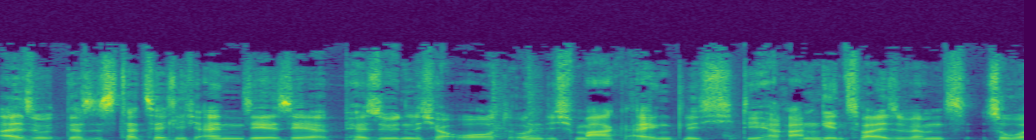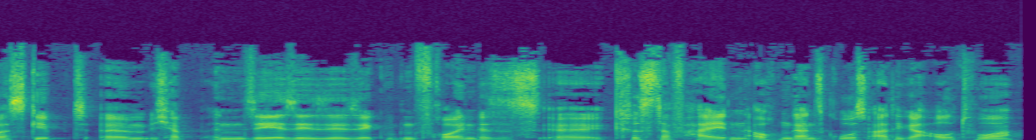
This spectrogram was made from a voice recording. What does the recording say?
also das ist tatsächlich ein sehr, sehr persönlicher Ort und ich mag eigentlich die Herangehensweise, wenn es sowas gibt. Ähm, ich habe einen sehr, sehr, sehr, sehr guten Freund, das ist äh, Christoph Heiden, auch ein ganz großartiger Autor,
